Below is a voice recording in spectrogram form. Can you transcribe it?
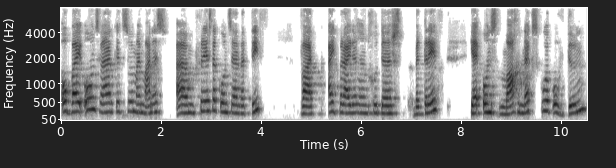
op by ons werk dit so my man is um vreeslik konservatief wat uitbreiding en goederes betref. Jy ons mag niks koop of doen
